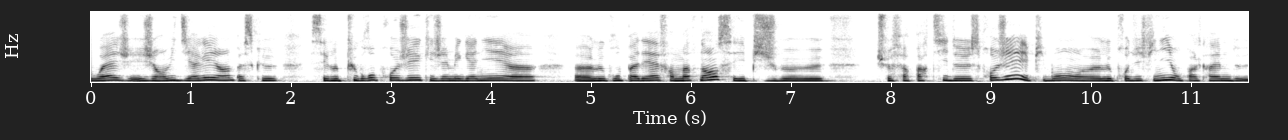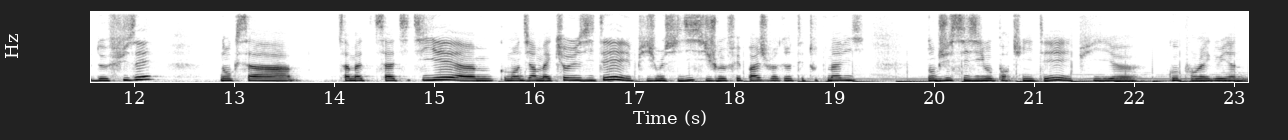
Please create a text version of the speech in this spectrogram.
ouais j'ai envie d'y aller hein, parce que c'est le plus gros projet qui jamais gagné le groupe ADF en maintenance et puis je veux je veux faire partie de ce projet et puis bon le produit fini on parle quand même de, de fusée donc ça, ça m'a, ça a titillé, euh, comment dire, ma curiosité. Et puis je me suis dit, si je le fais pas, je vais regretter toute ma vie. Donc j'ai saisi l'opportunité et puis euh, go pour la Guyane.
